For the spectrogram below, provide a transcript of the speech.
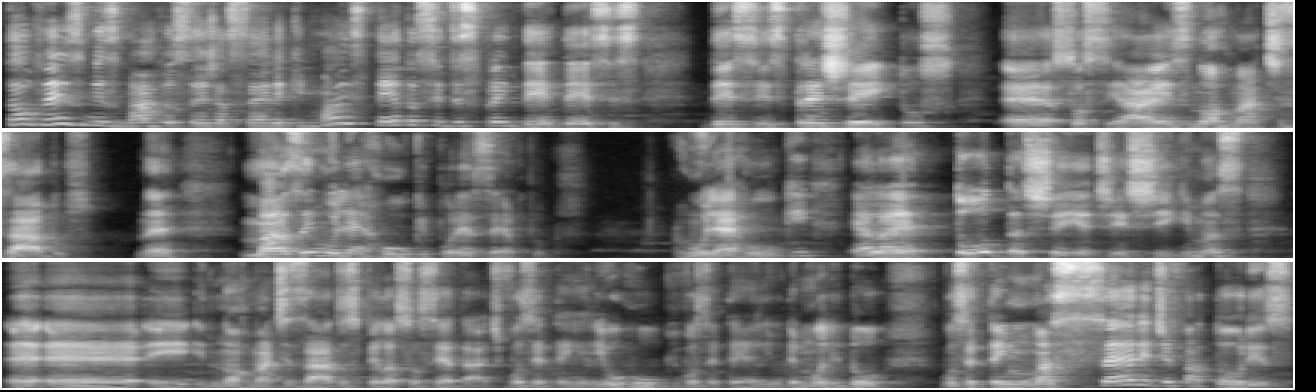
Talvez Miss Marvel seja a série que mais tenta se desprender desses, desses trejeitos é, sociais normatizados, né? Mas em Mulher Hulk, por exemplo, mulher Hulk, ela é toda cheia de estigmas é, é, normatizados pela sociedade. Você tem ali o Hulk, você tem ali o Demolidor, você tem uma série de fatores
